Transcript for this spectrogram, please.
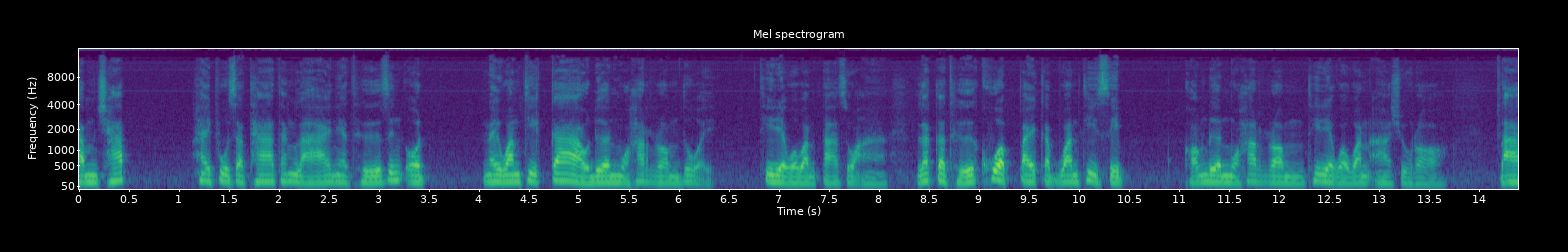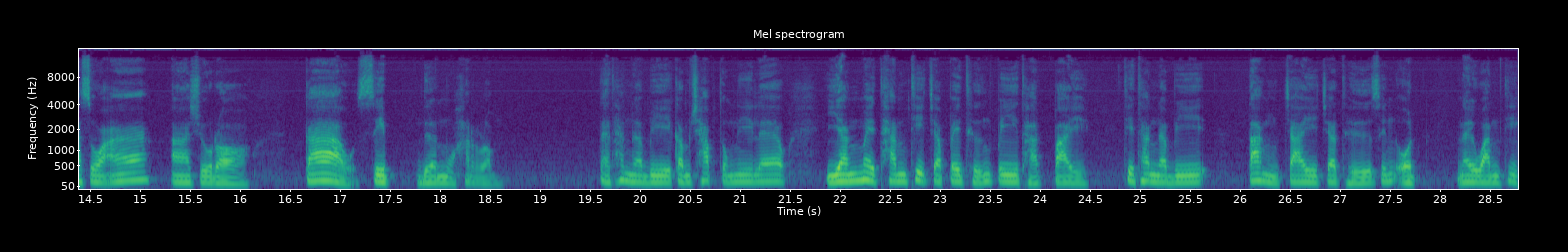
กำชับให้ผู้ศรัทธาทั้งหลายเนี่ยถือสินอดในวันที่ 9 เดือนมุฮัรรอมด้วย ที่เรียกว่าวันตาสุอาแล้วก็ถือควบไปกับวันที่ 10 ของเดือนมุฮัรรอม ที่เรียกว่าวันอาชูรอ ตาสุอาอาชูรอ 9 10 เดือนมุฮัรรอม แต่ท่านนาบีกำชับตรงนี้แล้ว ยังไม่ทันที่จะไปถึงปีถัดไป ที่ท่านนาบีตั้งใจจะถือสินอด ในวันที่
